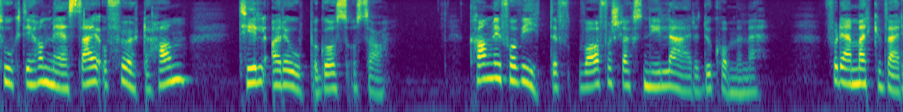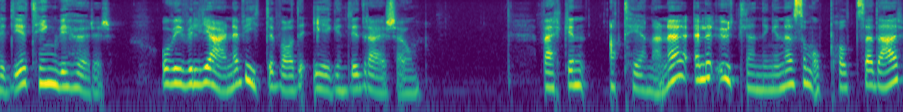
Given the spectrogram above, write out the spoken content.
tok de han med seg og førte han til Areopagos og sa, kan vi få vite hva for slags ny lære du kommer med. For det er merkverdige ting vi hører, og vi vil gjerne vite hva det egentlig dreier seg om. Verken atenerne eller utlendingene som oppholdt seg der,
